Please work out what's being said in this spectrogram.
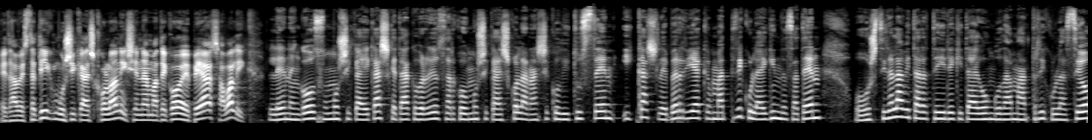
Eta bestetik musika eskolan izena emateko epea zabalik. Lehenengoz musika ikasketak berriozarko musika eskolan hasiko dituzten ikasle berriek matrikula egin dezaten ostirala bitarte irekita egongo da matrikulazio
